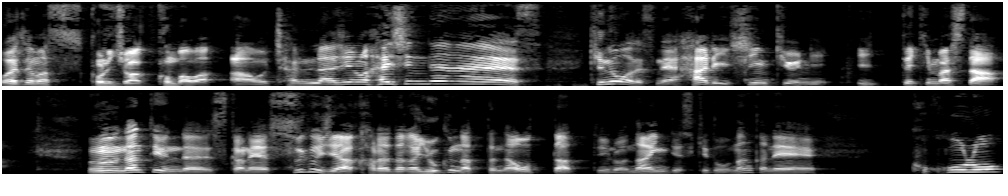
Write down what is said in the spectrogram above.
おはようございます。こんにちは。こんばんは。あおちゃんラジオの配信でーす。昨日はですね、針鍼灸に行ってきました。うん、なんて言うんですかね。すぐじゃあ体が良くなった、治ったっていうのはないんですけど、なんかね、心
